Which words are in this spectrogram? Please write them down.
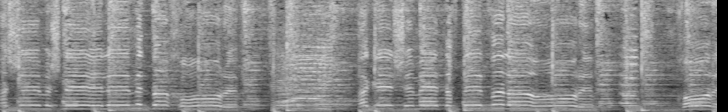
השמש נעלמת בחורף, הגשם מטפטף על העורף, חורף,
